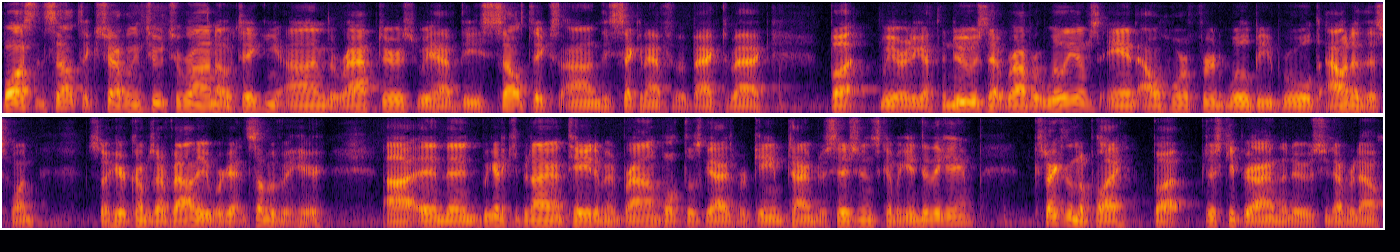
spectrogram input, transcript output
Boston Celtics traveling to Toronto, taking on the Raptors. We have the Celtics on the second half of a back to back, but we already got the news that Robert Williams and Al Horford will be ruled out of this one. So here comes our value. We're getting some of it here. Uh, and then we got to keep an eye on Tatum and Brown. Both those guys were game time decisions coming into the game. Expect them to play, but just keep your eye on the news. You never know.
